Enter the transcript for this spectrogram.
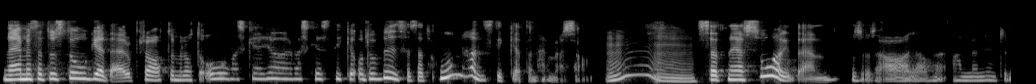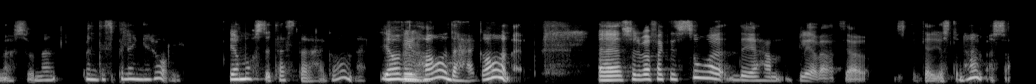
Nej men så att då stod jag där och pratade med Lotta. Åh vad ska jag göra, vad ska jag sticka? Och då visade det sig att hon hade stickat den här mössan. Mm. Så att när jag såg den och så sa jag, ja, jag använder inte mössor men, men det spelar ingen roll. Jag måste testa det här garnet. Jag vill Mm. ha det här garnet. Eh, så det var faktiskt så det han blev att jag stickade just den här mössan.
